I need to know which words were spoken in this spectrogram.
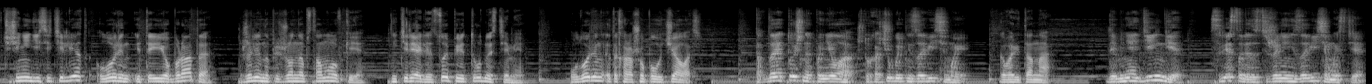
В течение 10 лет Лорен и три ее брата жили в напряженной обстановке, не теряя лицо перед трудностями. У Лорин это хорошо получалось. Тогда я точно поняла, что хочу быть независимой, говорит она. Для меня деньги средство для достижения независимости,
